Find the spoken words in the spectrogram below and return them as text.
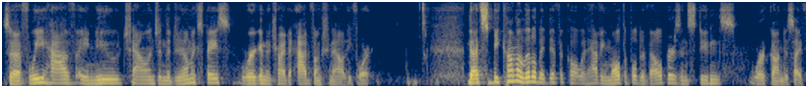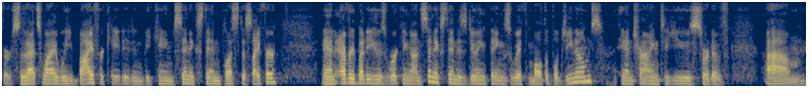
So if we have a new challenge in the genomic space, we're going to try to add functionality for it. That's become a little bit difficult with having multiple developers and students work on Decipher. So that's why we bifurcated and became SynExtend plus Decipher. And everybody who's working on SynExtend is doing things with multiple genomes and trying to use sort of um,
